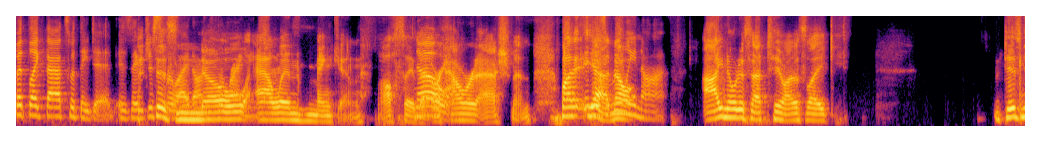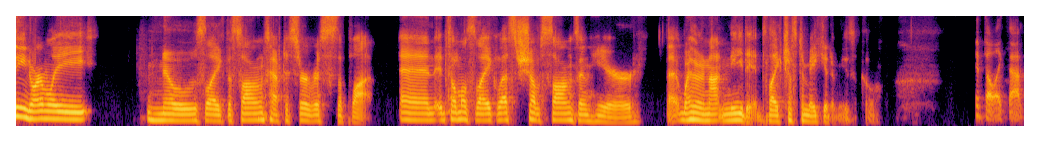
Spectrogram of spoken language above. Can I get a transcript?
But like that's what they did is they just There's relied on no Alan words. Menken. I'll say that, or Howard Ashman. But It yeah, no, really not. I noticed that too. I was like, Disney normally knows like the songs have to service the plot, and it's almost like let's shove songs in here that whether or not needed, like just to make it a musical. It felt like that.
